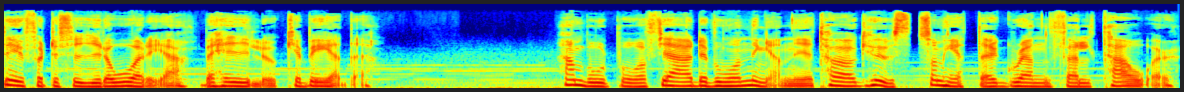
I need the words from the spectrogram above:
det är 44-åriga Behailu Kebede. Han bor på fjärde våningen i ett höghus som heter Grenfell Tower.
